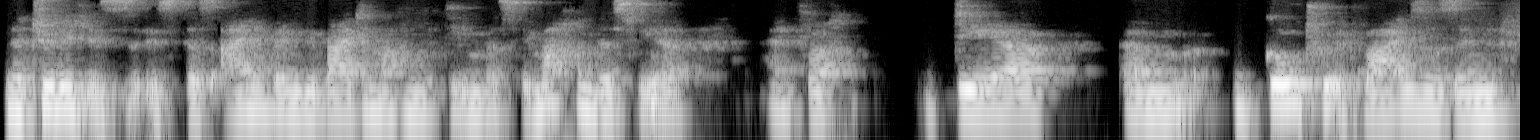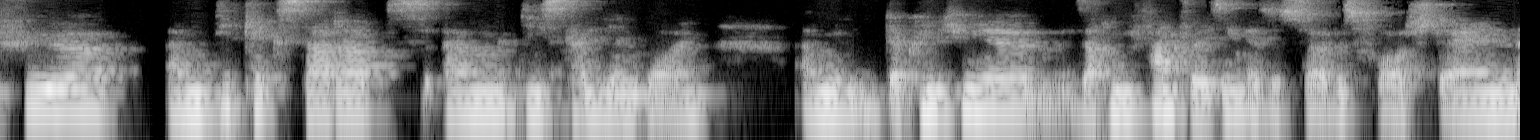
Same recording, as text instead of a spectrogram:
natürlich ist, ist das eine, wenn wir weitermachen mit dem, was wir machen, dass wir einfach der ähm, Go-to-Advisor sind für ähm, Deep Tech Startups, ähm, die skalieren wollen. Ähm, da könnte ich mir Sachen wie Fundraising as a Service vorstellen,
